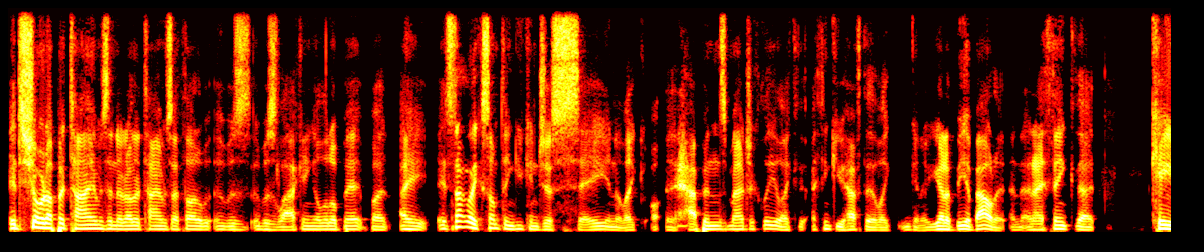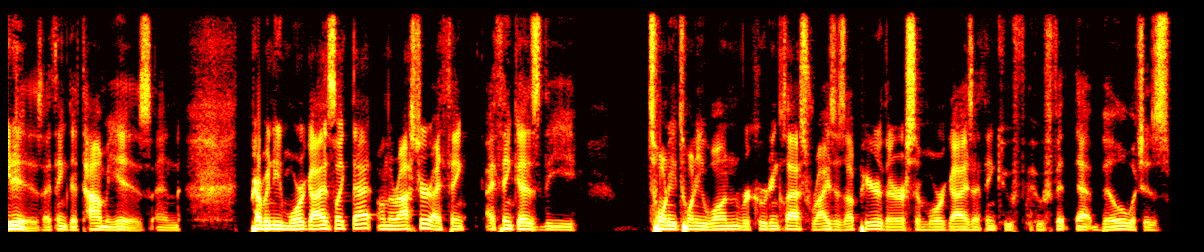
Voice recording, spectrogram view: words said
it showed up at times and at other times i thought it was it was lacking a little bit but i it's not like something you can just say and it like uh, it happens magically like i think you have to like you know you got to be about it and, and i think that cade is i think that tommy is and probably need more guys like that on the roster. I think i think as the 2021 recruiting class rises up here there are some more guys i think who who fit that bill which is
